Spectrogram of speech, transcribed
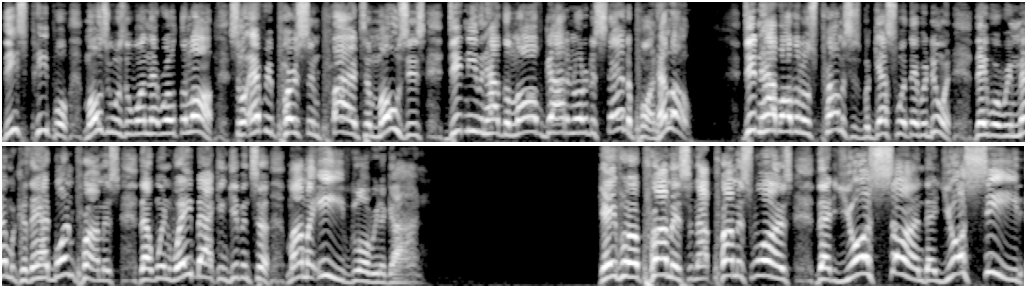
these people, Moses was the one that wrote the law. So every person prior to Moses didn't even have the law of God in order to stand upon. Hello. Didn't have all of those promises, but guess what they were doing? They were remember because they had one promise that went way back and given to Mama Eve, glory to God gave her a promise, and that promise was that your son, that your seed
